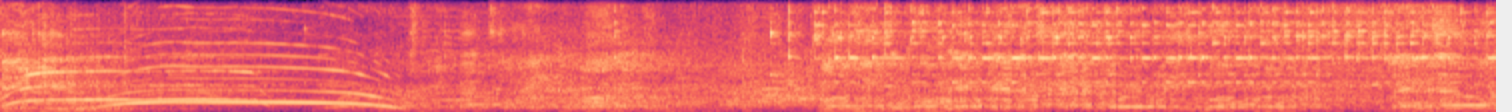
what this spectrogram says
Thank you. We are returning back to lane one. Closing the co-ed dance category. Please welcome Lendell.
